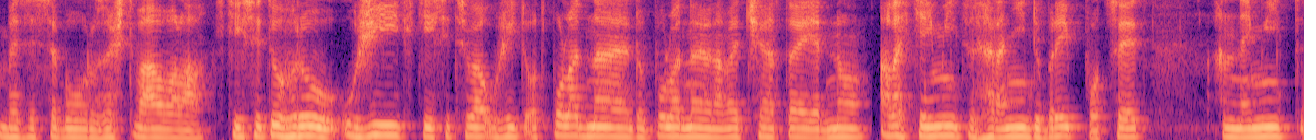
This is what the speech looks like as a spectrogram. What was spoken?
mezi sebou rozeštvávala. Chtějí si tu hru užít, chtějí si třeba užít odpoledne, dopoledne, na večer, to je jedno, ale chtějí mít z hraní dobrý pocit a nemít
